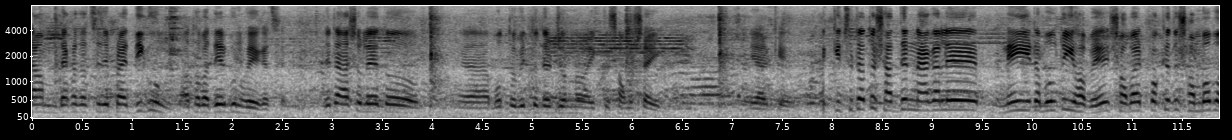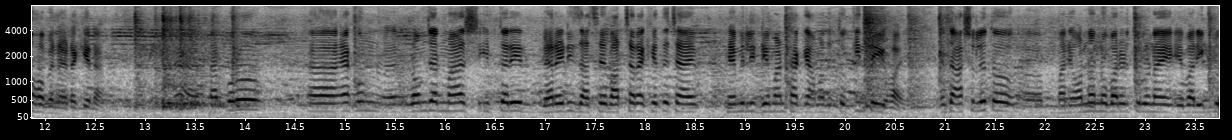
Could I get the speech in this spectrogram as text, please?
দাম দেখা যাচ্ছে যে প্রায় দ্বিগুণ অথবা দেড়গুণ হয়ে গেছে। যেটা আসলে তো মধ্যবিত্তদের জন্য একটু সমস্যাই আর কি। কিছুটা তো সাধ্যের নাগালে নেই এটা বলতেই হবে। সবার পক্ষে তো সম্ভবও হবে না এটা কেনা। হ্যাঁ তারপরও এখন রমজান মাস, ইফতারির ভ্যারাইটিস আছে, বাচ্চারা খেতে চায় ফ্যামিলির ডিমান্ড থাকে, আমাদের তো কিনতেই হয়। কিন্তু আসলে তো মানে অন্যান্য বারের তুলনায় এবার একটু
